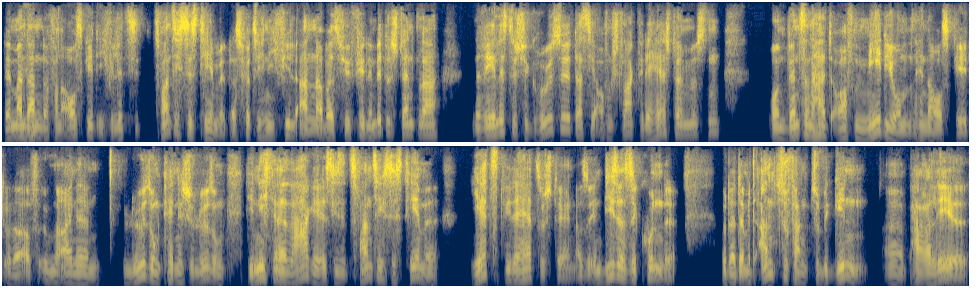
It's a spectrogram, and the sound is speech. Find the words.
wenn man dann mhm. davon ausgeht, ich will jetzt 20 Systeme, das hört sich nicht viel an, aber ist für viele Mittelständler eine realistische Größe, dass sie auf den Schlag wiederherstellen müssen. Und wenn es dann halt auf ein Medium hinausgeht oder auf irgendeine Lösung, technische Lösung, die nicht in der Lage ist, diese 20 Systeme jetzt wiederherzustellen, also in dieser Sekunde oder damit anzufangen, zu beginnen, äh, parallel,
